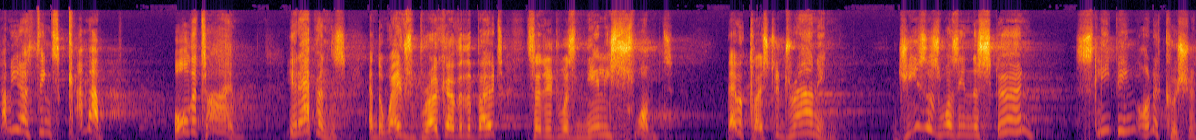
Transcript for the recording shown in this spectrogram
How many know things come up all the time? It happens. And the waves broke over the boat so that it was nearly swamped. They were close to drowning. Jesus was in the stern, sleeping on a cushion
